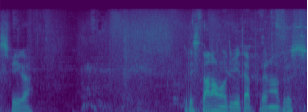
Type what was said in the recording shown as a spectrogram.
Sfiga. Tristana uno di vita è pure Natrus.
